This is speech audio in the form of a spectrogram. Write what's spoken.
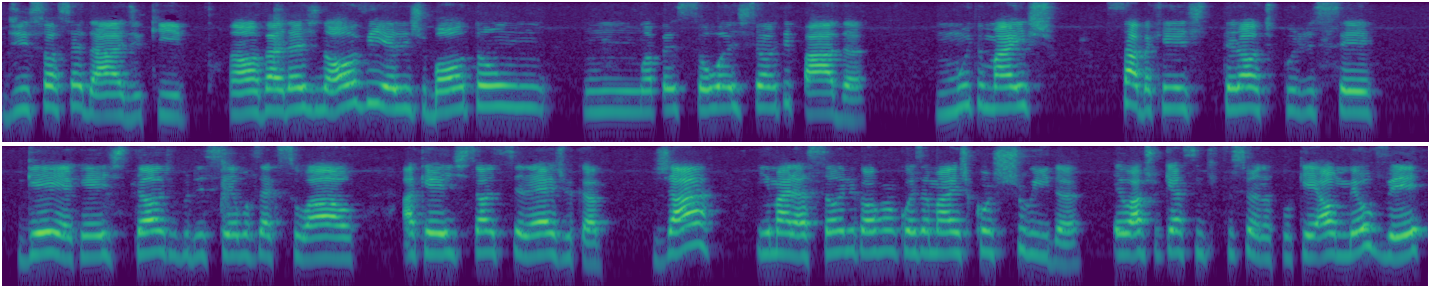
de sociedade que na novela das nove eles botam uma pessoa estereotipada, muito mais, sabe, aquele estereótipo de ser gay, aquele estereótipo de ser homossexual, aquele estereótipo de ser lésbica. Já em Malhação ele coloca uma coisa mais construída. Eu acho que é assim que funciona, porque ao meu ver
